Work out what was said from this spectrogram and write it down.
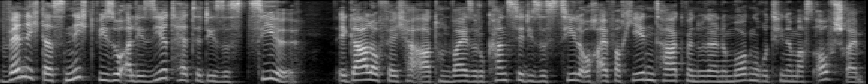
wenn ich das nicht visualisiert hätte, dieses Ziel, Egal auf welche Art und Weise. Du kannst dir dieses Ziel auch einfach jeden Tag, wenn du deine Morgenroutine machst, aufschreiben.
